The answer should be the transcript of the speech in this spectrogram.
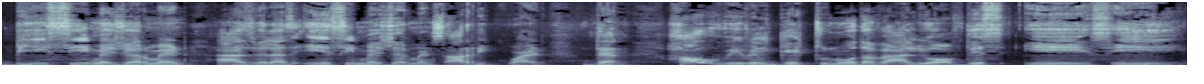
BC measurement as well as AC measurements are required. Then how we will get to know the value of this AC?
